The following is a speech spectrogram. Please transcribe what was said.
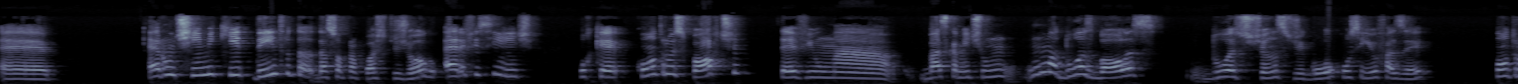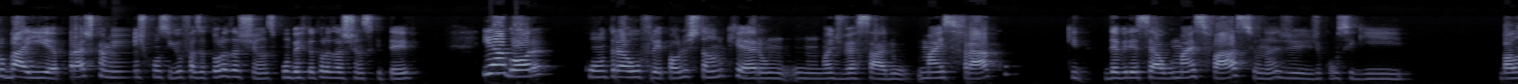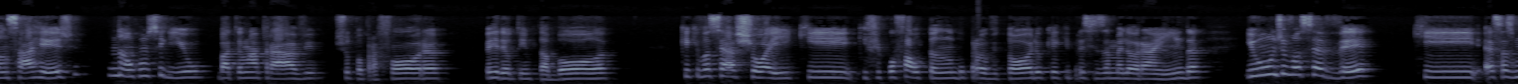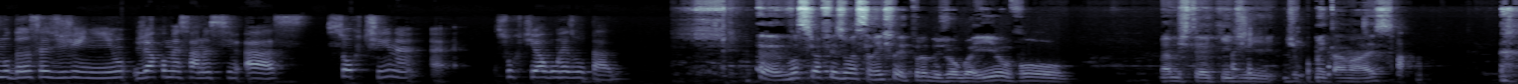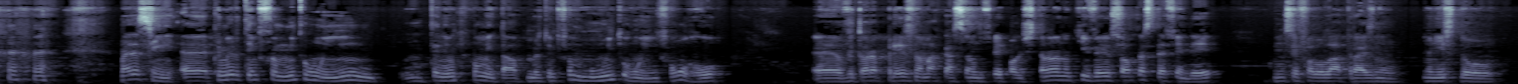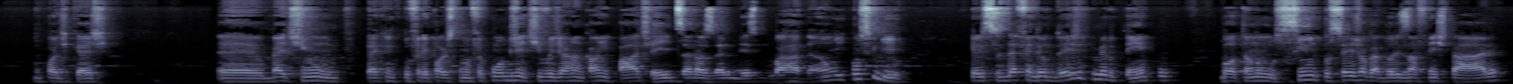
é, era um time que, dentro da, da, sua proposta de jogo, era eficiente. Porque contra o esporte, teve uma basicamente um, uma, duas bolas, duas chances de gol, conseguiu fazer. Contra o Bahia, praticamente conseguiu fazer todas as chances, converter todas as chances que teve. E agora, contra o Frei Paulistano, que era um, um adversário mais fraco, que deveria ser algo mais fácil, né, de, de conseguir balançar a rede, não conseguiu, bateu na trave, chutou para fora, perdeu o tempo da bola. O que, que você achou aí que, que ficou faltando para o Vitória? O que, que precisa melhorar ainda? E onde você vê que essas mudanças de geninho já começaram a, se, a sortir, né? É, surtir algum resultado? É, você já fez uma excelente leitura do jogo aí, eu vou me abster aqui de, de comentar mais. Mas assim, é, primeiro tempo foi muito ruim, não tem nem o que comentar. O primeiro tempo foi muito ruim, foi um horror. É, o Vitória preso na marcação do Frei Paulistano, que veio só para se defender. Como você falou lá atrás no, no início do, do podcast, é, o Betinho, técnico do Frei Paulistano, foi com o objetivo de arrancar um empate aí de 0 a 0 mesmo no Barradão e conseguiu. Ele se defendeu desde o primeiro tempo, botando cinco, seis jogadores na frente da área.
